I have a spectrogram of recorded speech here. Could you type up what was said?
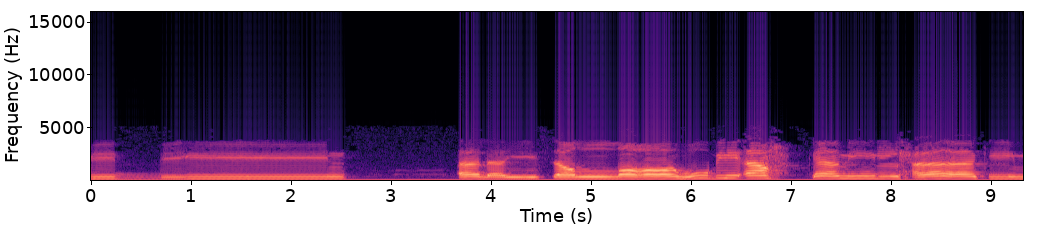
بالدين أليس الله بأحكم الحاكمين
